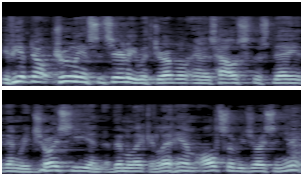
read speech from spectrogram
If ye have dealt truly and sincerely with Jerubbaal and his house this day, then rejoice ye in Abimelech, and let him also rejoice in you.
